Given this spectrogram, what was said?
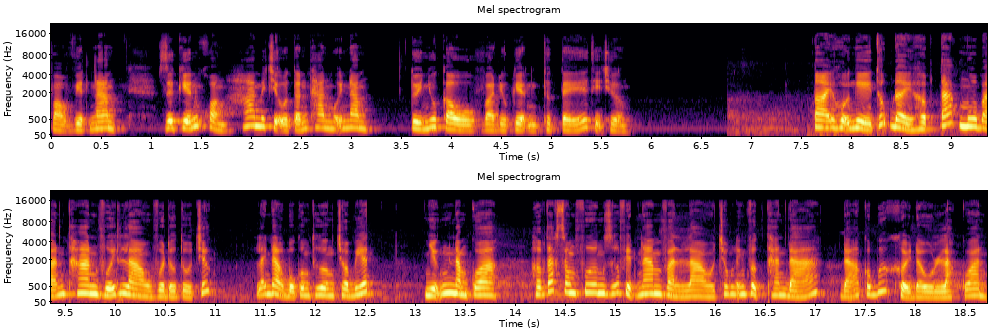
vào Việt Nam dự kiến khoảng 20 triệu tấn than mỗi năm, tùy nhu cầu và điều kiện thực tế thị trường. Tại hội nghị thúc đẩy hợp tác mua bán than với Lào vừa được tổ chức, lãnh đạo Bộ Công Thương cho biết, những năm qua, hợp tác song phương giữa Việt Nam và Lào trong lĩnh vực than đá đã có bước khởi đầu lạc quan.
